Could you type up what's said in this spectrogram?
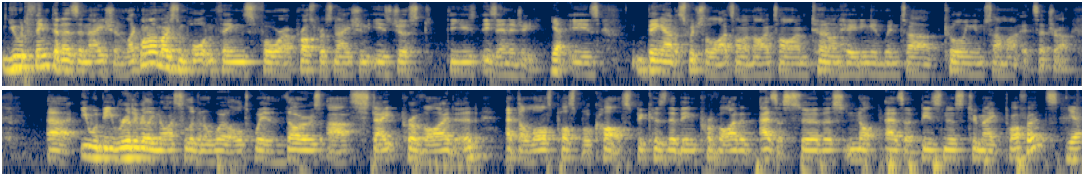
You would think that as a nation, like one of the most important things for a prosperous nation is just the use is energy. Yep. Is being able to switch the lights on at night time, turn on heating in winter, cooling in summer, etc. uh, it would be really, really nice to live in a world where those are state provided at the lowest possible cost because they're being provided as a service, not as a business to make profits. Yeah.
